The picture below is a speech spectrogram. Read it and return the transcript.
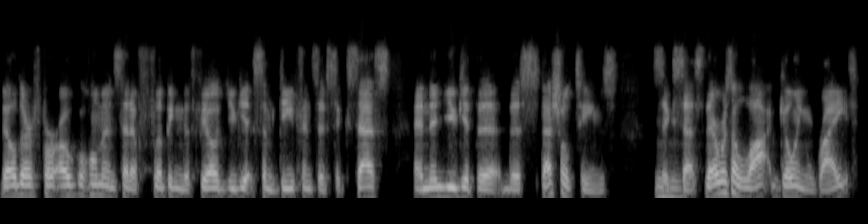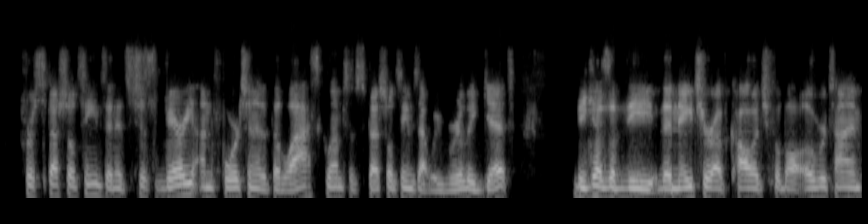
builder for Oklahoma. Instead of flipping the field, you get some defensive success, and then you get the the special teams mm-hmm. success. Mm-hmm. There was a lot going right for special teams, and it's just very unfortunate that the last glimpse of special teams that we really get because of the the nature of college football overtime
